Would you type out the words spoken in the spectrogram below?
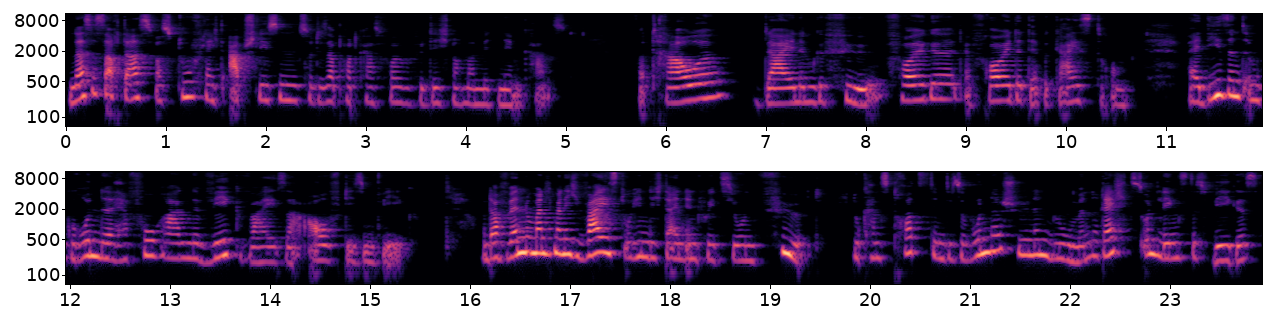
Und das ist auch das, was du vielleicht abschließend zu dieser Podcast-Folge für dich nochmal mitnehmen kannst. Vertraue deinem Gefühl, folge der Freude, der Begeisterung, weil die sind im Grunde hervorragende Wegweiser auf diesem Weg. Und auch wenn du manchmal nicht weißt, wohin dich deine Intuition führt, du kannst trotzdem diese wunderschönen Blumen rechts und links des Weges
